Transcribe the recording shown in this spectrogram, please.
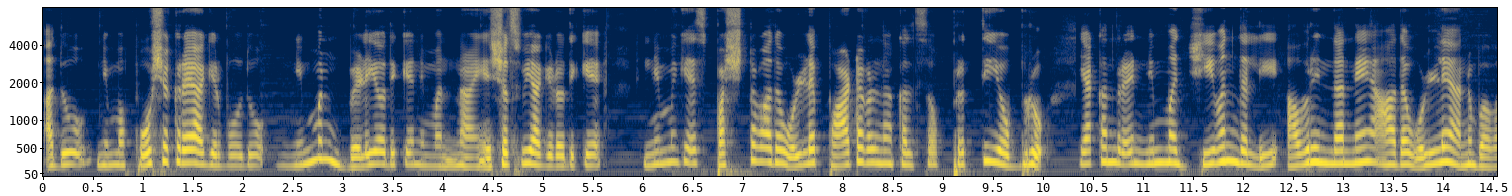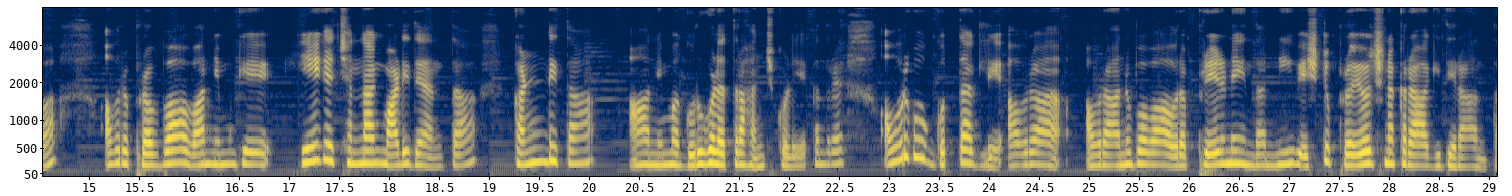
ಅದು ನಿಮ್ಮ ಪೋಷಕರೇ ಆಗಿರ್ಬೋದು ನಿಮ್ಮನ್ನು ಬೆಳೆಯೋದಕ್ಕೆ, ನಿಮ್ಮನ್ನು ಯಶಸ್ವಿಯಾಗಿಡೋದಕ್ಕೆ ನಿಮಗೆ ಸ್ಪಷ್ಟವಾದ ಒಳ್ಳೆ ಪಾಠಗಳನ್ನ ಕಲಿಸೋ ಪ್ರತಿಯೊಬ್ಬರು ಯಾಕಂದರೆ ನಿಮ್ಮ ಜೀವನದಲ್ಲಿ ಅವರಿಂದನೇ ಆದ ಒಳ್ಳೆಯ ಅನುಭವ, ಅವರ ಪ್ರಭಾವ ನಿಮಗೆ ಹೇಗೆ ಚೆನ್ನಾಗಿ ಮಾಡಿದೆ ಅಂತ ಖಂಡಿತ ಆ ನಿಮ್ಮ ಗುರುಗಳ ಹತ್ರ ಹಂಚ್ಕೊಳ್ಳಿ. ಯಾಕಂದರೆ ಅವ್ರಿಗೂ ಗೊತ್ತಾಗಲಿ, ಅವರ ಅವರ ಅನುಭವ, ಅವರ ಪ್ರೇರಣೆಯಿಂದ ನೀವು ಎಷ್ಟು ಪ್ರಯೋಜನಕರ ಆಗಿದ್ದೀರಾ ಅಂತ,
